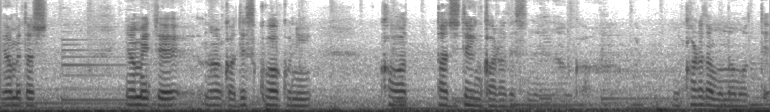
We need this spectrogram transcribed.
やめたしやめてなんかデスクワークに変わった時点からですね。なんかもう体もなまって。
